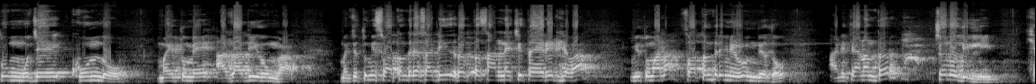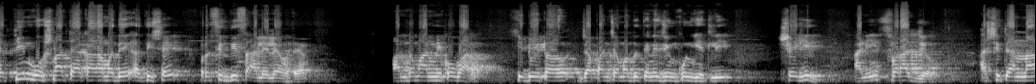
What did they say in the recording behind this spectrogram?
तुम मुझे खून दो मैं तुम्हें आझादी दूंगा. म्हणजे तुम्ही स्वातंत्र्यासाठी रक्त सांडण्याची तयारी ठेवा मी तुम्हाला स्वातंत्र्य मिळवून देतो. आणि त्यानंतर चलो दिल्ली. ह्या तीन घोषणा त्या काळामध्ये अतिशय प्रसिद्धीस आलेल्या होत्या. अंदमान निकोबार ही बेट जपानच्या मदतीने जिंकून घेतली. शहीद आणि स्वराज्य. अशी त्यांना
